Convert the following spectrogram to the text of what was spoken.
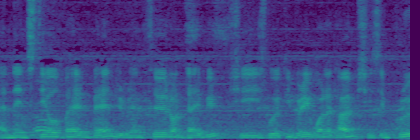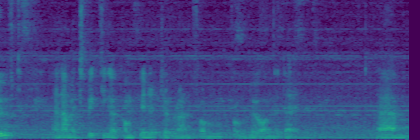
And then Steel Band Band, who ran third on debut. She's working very well at home. She's improved, and I'm expecting a competitive run from, from her on the day. Um,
